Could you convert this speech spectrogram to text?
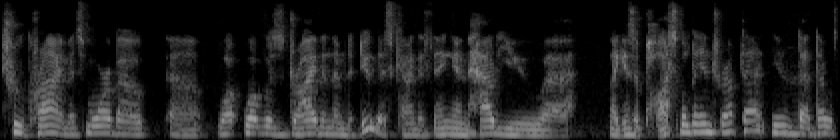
true crime. It's more about uh, what what was driving them to do this kind of thing, and how do you uh, like is it possible to interrupt that? You know mm-hmm. that that was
